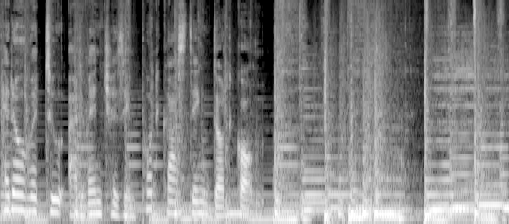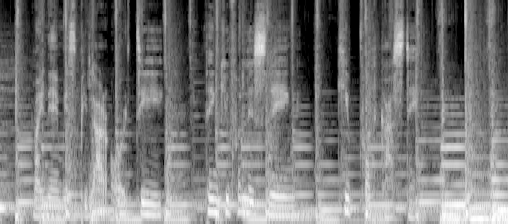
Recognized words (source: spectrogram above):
head over to adventuresinpodcasting.com. My name is Pilar Orti. Thank you for listening. Keep podcasting.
